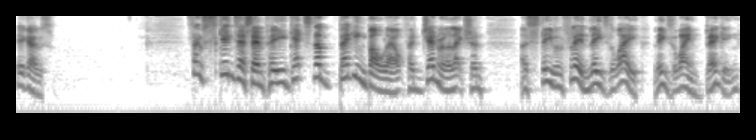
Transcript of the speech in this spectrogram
Here goes. So Skint SNP gets the begging bowl out for general election as Stephen Flynn leads the way. Leads the way in begging.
